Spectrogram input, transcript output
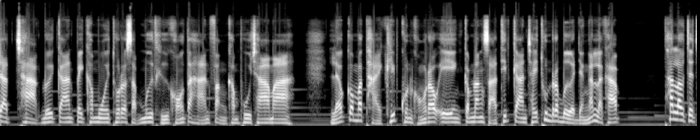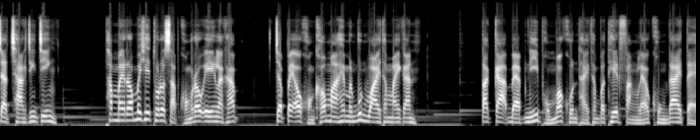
จัดฉากโดยการไปขโมยโทรศัพท์มือถือของทหารฝั่งกัมพูชามา แล้วก็มาถ่ายคลิปคนของเราเองกำลังสาธิตการใช้ทุ่นระเบิดอย่างนั้นแหละครับ ถ้าเราจะจัดฉากจริง ๆทำไมเราไม่ใช่โทรศัพท์ของเราเองล่ะครับ จะไปเอาของเขามาให้มันวุ่นวายทำไมกันตะกะแบบนี้ผมว่าคนไทยทั้งประเทศฟังแล้วคงได้แต่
